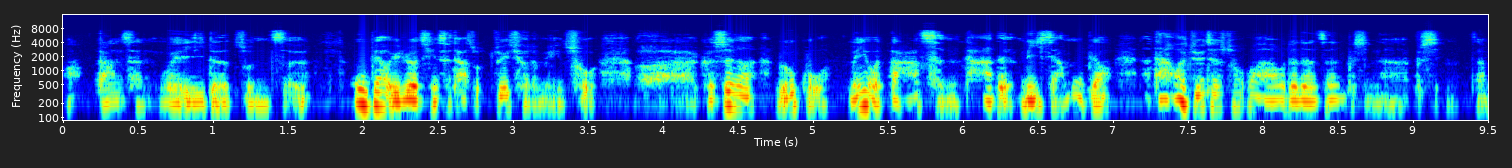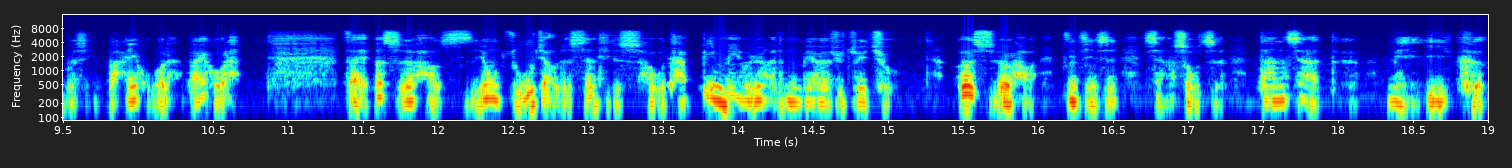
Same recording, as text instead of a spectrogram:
啊，当成唯一的准则，目标与热情是他所追求的，没错。呃，可是呢，如果没有达成他的理想目标，那他会觉得说，哇，我的人生不行啊，不行，这样不行，白活了，白活了。在二十二号使用主角的身体的时候，他并没有任何的目标要去追求。二十二号仅仅是享受着当下的每一刻。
